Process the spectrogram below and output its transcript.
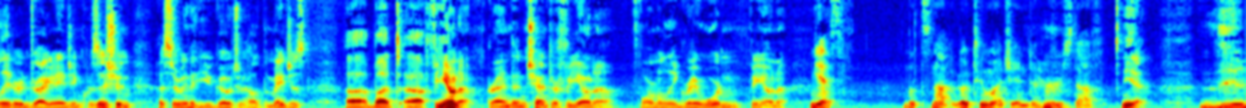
later in Dragon Age Inquisition, assuming that you go to Held the Mages. Uh, but uh, Fiona, Grand Enchanter Fiona, formerly Grey Warden Fiona. Yes. Let's not go too much into her Hmm. stuff. Yeah. The,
